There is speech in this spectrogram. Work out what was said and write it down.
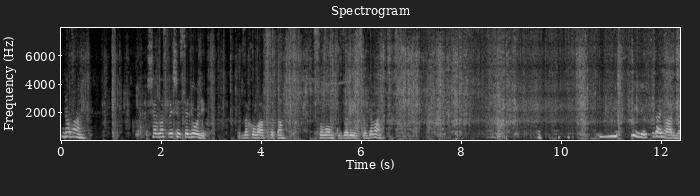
Давай. Ще в нас лишився Льолік. Заховався там, соломку зарився. Давай. Лілю, сідай гарно.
